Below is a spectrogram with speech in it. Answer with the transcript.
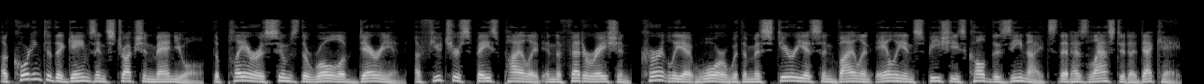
According to the game's instruction manual, the player assumes the role of Darien, a future space pilot in the Federation, currently at war with a mysterious and violent alien species called the Xenites that has lasted a decade.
